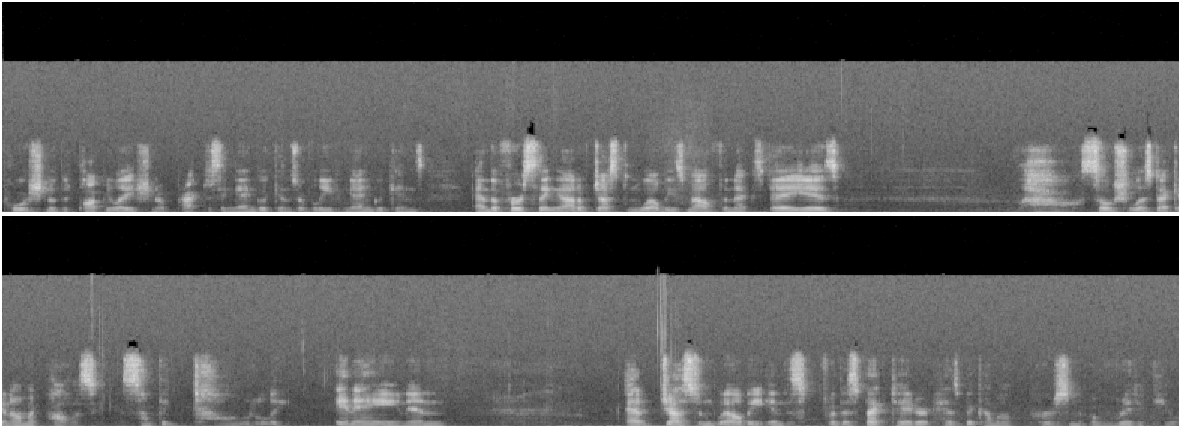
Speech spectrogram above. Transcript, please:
portion of the population of practicing Anglicans or believing Anglicans. And the first thing out of Justin Welby's mouth the next day is, wow, socialist economic policy. Something totally inane and and Justin Welby in this, for the Spectator has become a person of ridicule.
